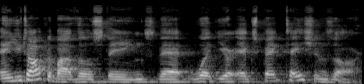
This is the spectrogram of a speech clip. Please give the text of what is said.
And you talked about those things that what your expectations are.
